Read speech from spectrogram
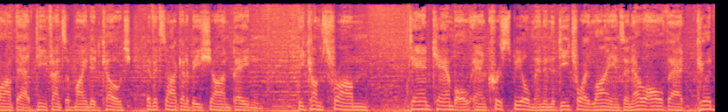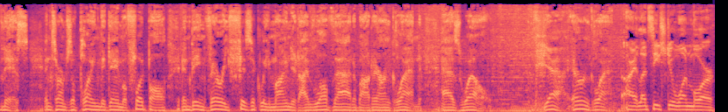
want that defensive minded coach if it's not going to be Sean Payton. He comes from Dan Campbell and Chris Spielman and the Detroit Lions and all that goodness in terms of playing the game of football and being very physically minded. I love that about Aaron Glenn as well. Yeah, Aaron Glenn. All right, let's each do one more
